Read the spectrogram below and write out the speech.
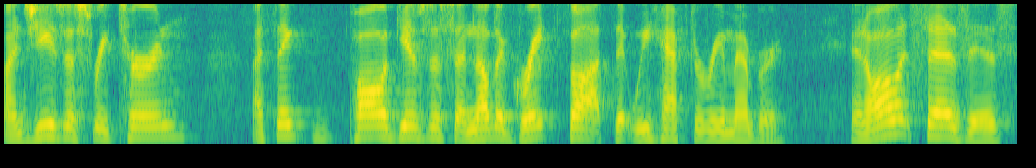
on Jesus' return, I think Paul gives us another great thought that we have to remember. And all it says is,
